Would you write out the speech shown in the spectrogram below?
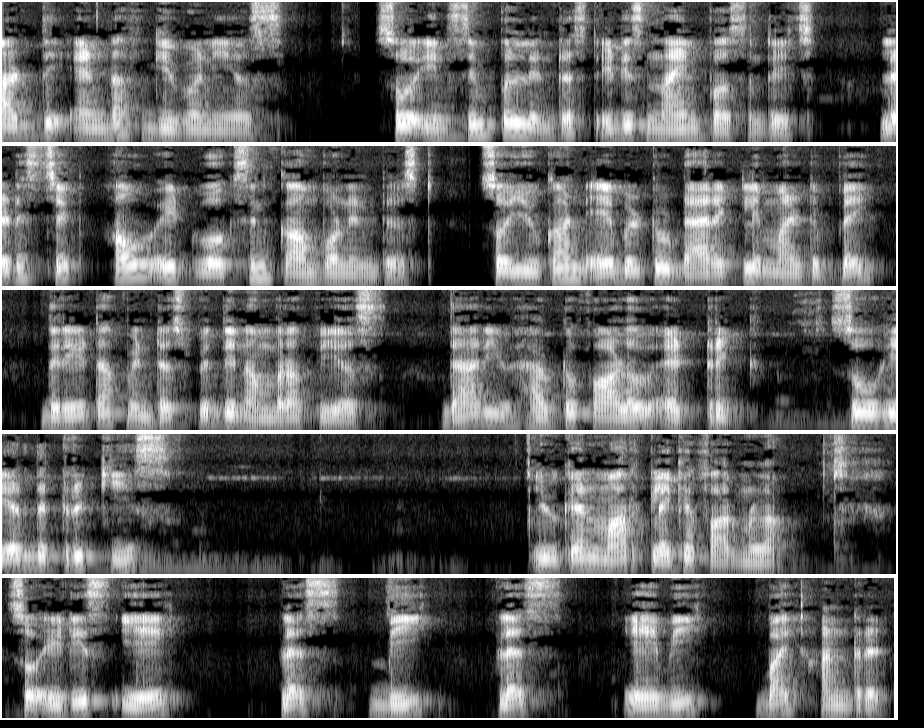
at the end of given years. So in simple interest, it is 9 percentage. Let us check how it works in compound interest. So you can't able to directly multiply the rate of interest with the number of years there you have to follow a trick so here the trick is you can mark like a formula so it is a plus b plus ab by 100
